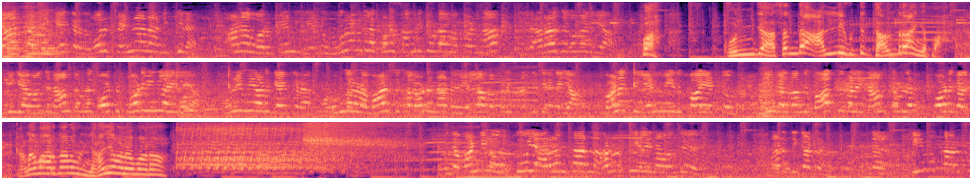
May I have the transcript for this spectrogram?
யார் கட்டி கேக்குறது? ஒரு பெண்ணா நான் நிக்கிறேன். ஆனா ஒரு பெண் என் உறவுகளை கூட சந்திக்க விடாம பண்ணா இது அராஜகமா இல்லையா? கொஞ்சம் அசந்தா அள்ளி விட்டு தள்ளுறாங்கப்பா. நீங்க வந்து நாம் தமிழர் ஓட்டு போடுவீங்களா இல்லையா? உரிமையோடு கேட்கிறேன். உங்களோட வாழ்த்துக்களோட நான் எல்லா மக்களையும் சந்திக்கிறேன் ஐயா. வழக்கு என் மீது பாயட்டும். நீங்கள் வந்து வாக்குகளை நாம் தமிழருக்கு போடுங்கள். கனவா இருந்தாலும் ஒரு நியாயம் வேணாமாடா. மண்ணில் ஒரு தூய அறம் சார்ந்த அரசியலை நான் வந்து நடத்தி காட்டுறேன். இந்த திமுக அரசு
